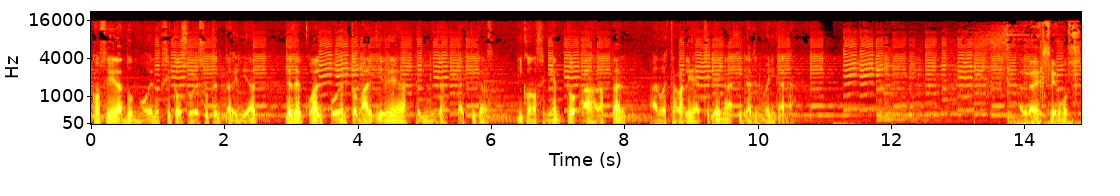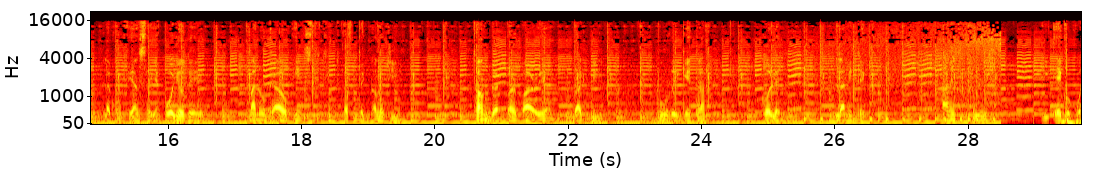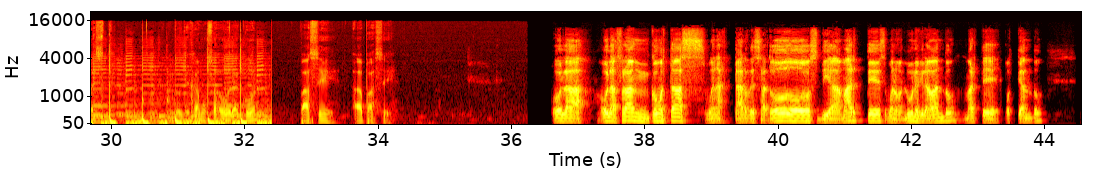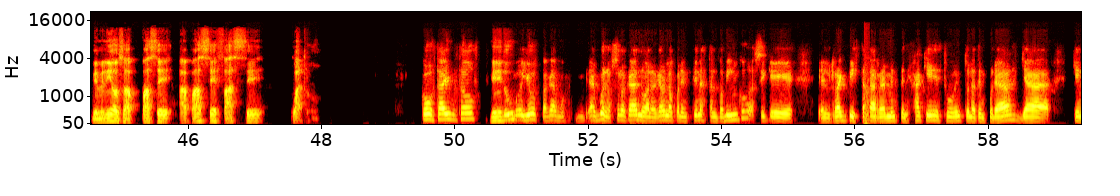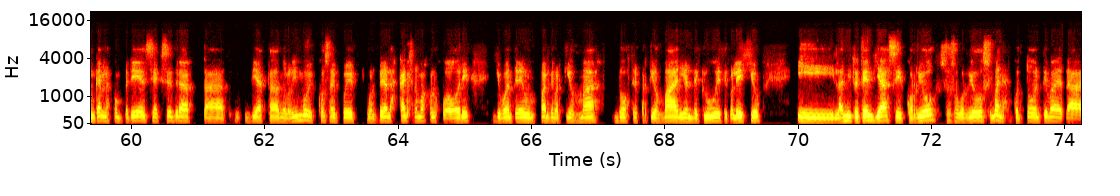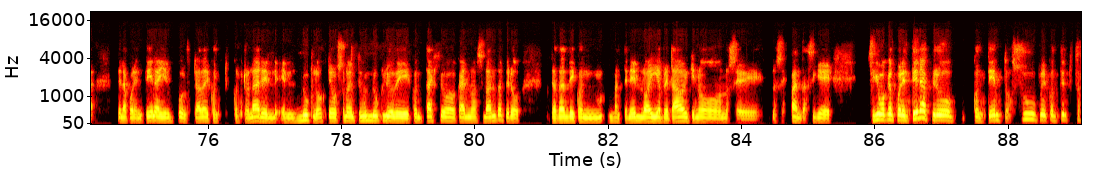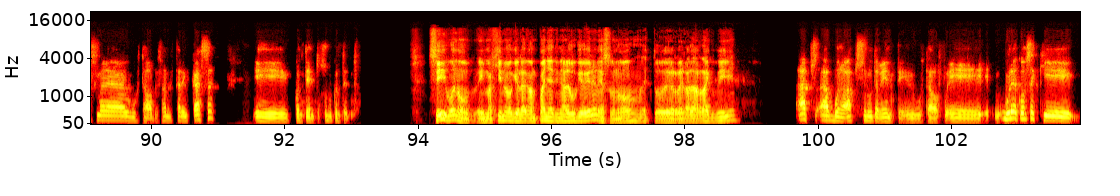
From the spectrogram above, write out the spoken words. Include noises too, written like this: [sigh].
considerando un modelo exitoso de sustentabilidad desde el cual poder tomar ideas, técnicas, tácticas y conocimiento a adaptar a nuestra realidad chilena y latinoamericana. Agradecemos la confianza y apoyo de Manukau Institute of Technology, Tongan Barbarian Rugby, Burriqueta, Colen, Lamitec, Amicus y EcoQuest. Los dejamos ahora con Pase a Pase. Hola, hola Fran, ¿cómo estás? Buenas tardes a todos. Día martes, bueno, lunes grabando, martes posteando. Bienvenidos a Pase a Pase, fase 4. ¿Cómo estás, Gustavo? Bien, ¿y tú? Yo, acá, eh, bueno, solo acá nos alargaron la cuarentena hasta el domingo, así que el rugby está realmente en jaque en este momento de la temporada. Ya quien gana las competencias, etcétera, está, día está dando lo mismo. Es cosa de poder volver a las canchas nomás con los jugadores y que puedan tener un par de partidos más, dos, tres partidos más a nivel de clubes, de colegio. Y la Mitreten ya se corrió, se socorrió dos semanas con todo el tema de la, de la cuarentena y el pues, tratar de controlar el, el, núcleo. Tenemos solamente un núcleo de contagio acá en Nueva Zelanda, pero tratar de mantenerlo ahí apretado y que no, no, se, no se expanda. Así que seguimos acá en cuarentena, pero contento, súper contento esta semana, Gustavo, a pesar de estar en casa, eh, contento, súper contento. Sí, bueno, imagino que la campaña tiene algo que ver en eso, ¿no? Esto de regala rugby. Ah, bueno, absolutamente, Gustavo. Eh, una cosa es que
